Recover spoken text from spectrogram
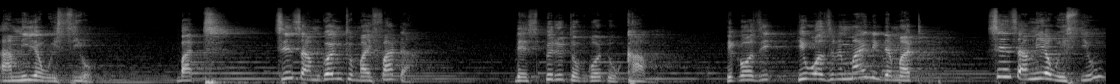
I'm here with you. But since I'm going to my Father, the Spirit of God will come. Because he, he was reminding them that since I'm here with you,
